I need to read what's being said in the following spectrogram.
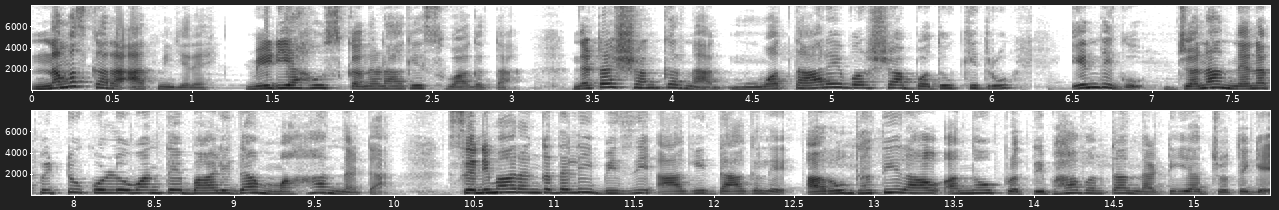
ನಮಸ್ಕಾರ ಆತ್ಮೀಯರೇ, ಮೀಡಿಯಾ ಹೌಸ್ ಕನ್ನಡಗೆ ಸ್ವಾಗತ. ನಟ ಶಂಕರ್ ನಾಗ್ ಮೂವತ್ತಾರೇ ವರ್ಷ ಬದುಕಿದ್ರು ಇಂದಿಗೂ ಜನ ನೆನಪಿಟ್ಟುಕೊಳ್ಳುವಂತೆ ಬಾಳಿದ ಮಹಾನ್ ನಟ. ಸಿನಿಮಾ ರಂಗದಲ್ಲಿ ಬ್ಯುಸಿ ಆಗಿದ್ದಾಗಲೇ ಅರುಂಧತಿ ರಾವ್ ಅನ್ನೋ ಪ್ರತಿಭಾವಂತ ನಟಿಯ ಜೊತೆಗೆ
